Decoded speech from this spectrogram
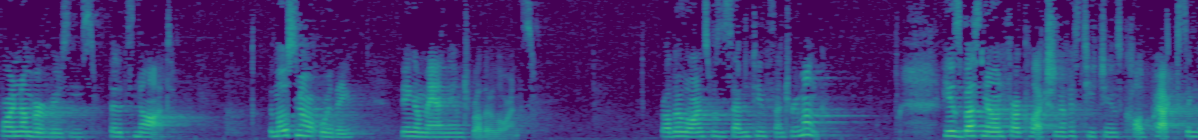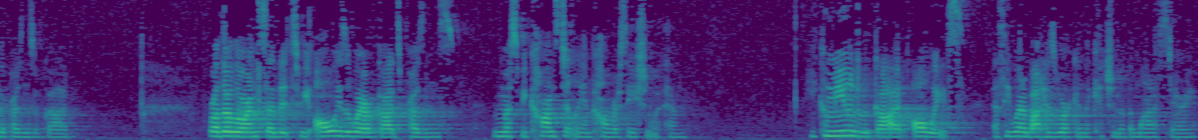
for a number of reasons, that it's not. The most noteworthy being a man named Brother Lawrence. Brother Lawrence was a 17th century monk. He is best known for a collection of his teachings called Practicing the Presence of God. Brother Lawrence said that to be always aware of God's presence, we must be constantly in conversation with Him. He communed with God always as he went about his work in the kitchen of the monastery.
